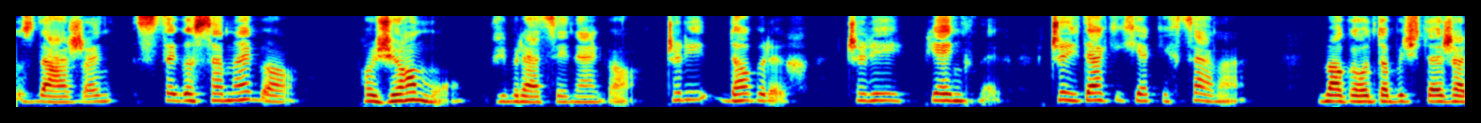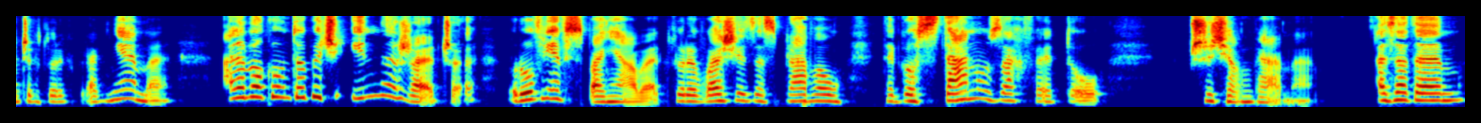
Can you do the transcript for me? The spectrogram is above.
zdarzeń z tego samego poziomu wibracyjnego, czyli dobrych, czyli pięknych, czyli takich, jakie chcemy. Mogą to być te rzeczy, których pragniemy, ale mogą to być inne rzeczy, równie wspaniałe, które właśnie ze sprawą tego stanu zachwytu przyciągamy. A zatem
